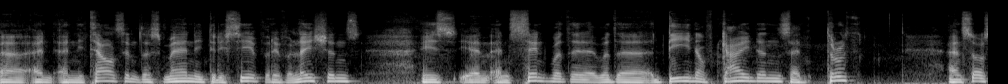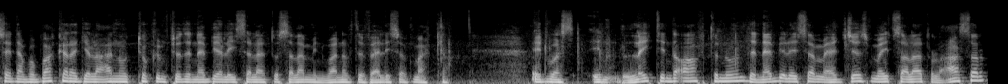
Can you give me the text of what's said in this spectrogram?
uh, and, and he tells him this man he received revelations is and, and sent with the with the deen of guidance and truth. And so said Abu Bakr anhu took him to the Nabi alayhi salatu in one of the valleys of Makkah. It was in late in the afternoon. The Nabi alayhi had just made Salatul Asr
